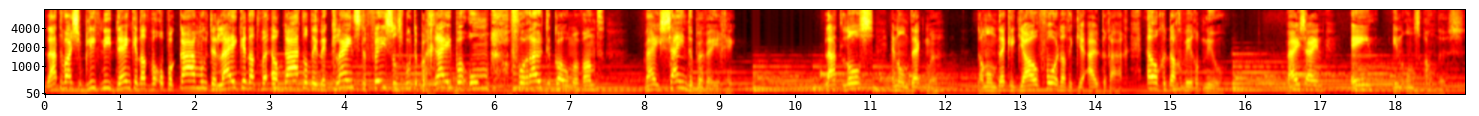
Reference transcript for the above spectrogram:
Laten we alsjeblieft niet denken dat we op elkaar moeten lijken, dat we elkaar tot in de kleinste vezels moeten begrijpen om vooruit te komen, want wij zijn de beweging. Laat los en ontdek me. Dan ontdek ik jou voordat ik je uitdraag, elke dag weer opnieuw. Wij zijn één in ons anders.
